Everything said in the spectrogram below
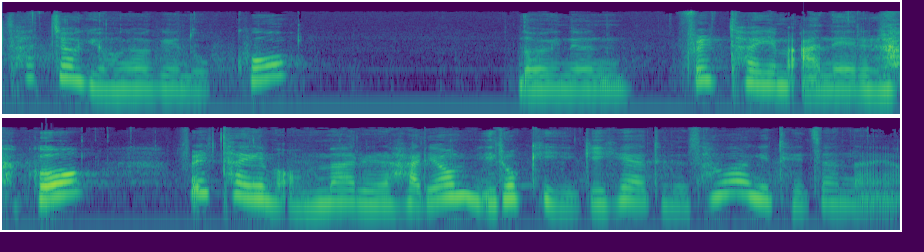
사적 영역에 놓고 너희는 풀타임 아내를 하고 풀타임 엄마를 하렴 이렇게 얘기해야 되는 상황이 되잖아요.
